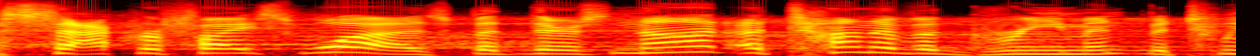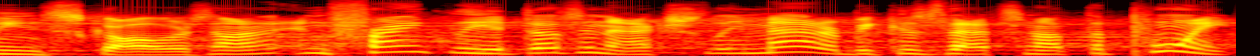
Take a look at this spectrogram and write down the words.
sacrifice was, but there's not a ton of agreement between scholars on it. And frankly, it doesn't actually matter because that's not the point.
